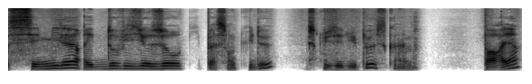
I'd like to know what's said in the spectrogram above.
c'est Miller et Dovizioso qui passent en Q2. Excusez du peu, c'est quand même pas rien.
